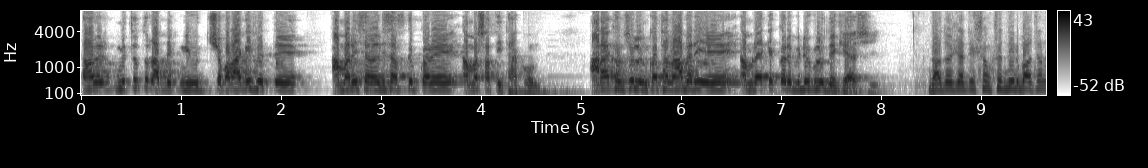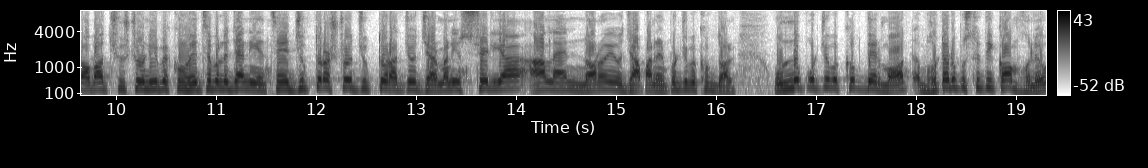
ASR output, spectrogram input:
তাহলে নিত্য আপডেট নিউজ সবার আগে পেতে আমার এই চ্যানেলটি সাবস্ক্রাইব করে আমার সাথেই থাকুন। আর এখন চলুন কথা না বাড়িয়ে আমরা এক এক করে ভিডিওগুলো দেখে আসি। দ্বাদশ জাতীয় সংসদ নির্বাচন অবাধ, সুষ্ঠু নিরপেক্ষ হয়েছে বলে জানিয়েছে যুক্তরাষ্ট্র, যুক্তরাজ্য, জার্মানি, অস্ট্রেলিয়া, আয়ারল্যান্ড, নরওয়ে ও জাপানের পর্যবেক্ষক দল। অন্য পর্যবেক্ষকদের মত, ভোটার উপস্থিতি কম হলেও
